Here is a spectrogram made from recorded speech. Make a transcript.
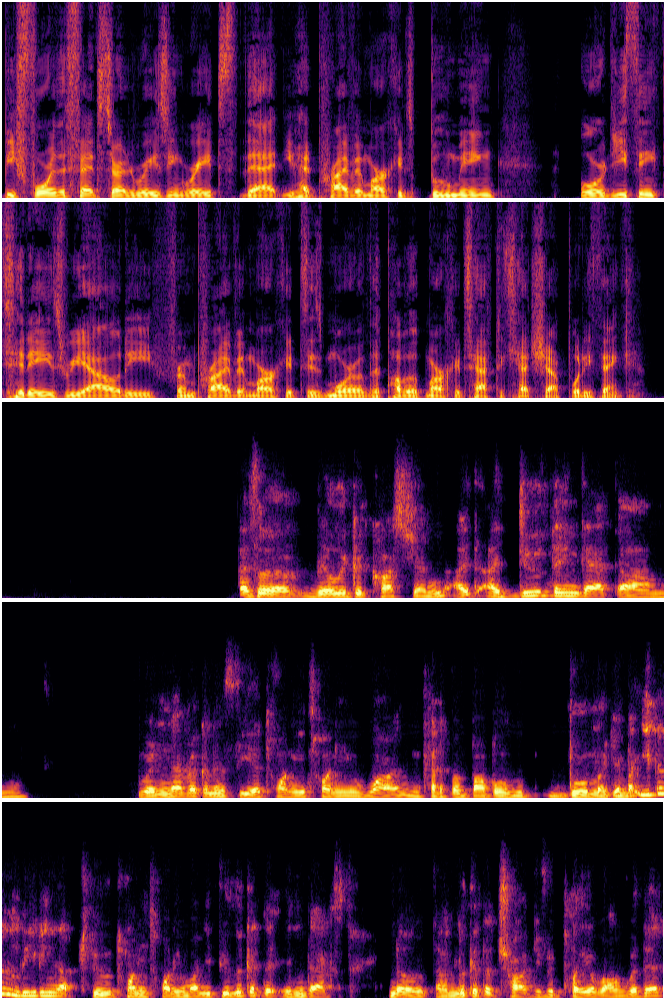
before the Fed started raising rates that you had private markets booming? Or do you think today's reality from private markets is more of the public markets have to catch up? What do you think? That's a really good question. I, I do think that um, we're never going to see a 2021 kind of a bubble boom again. But even leading up to 2021, if you look at the index, you know, um, look at the chart, if you play around with it,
